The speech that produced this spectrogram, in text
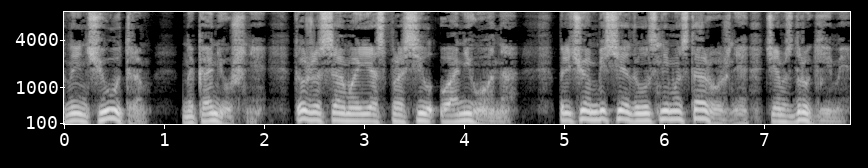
Нынче утром на конюшне то же самое я спросил у Аниона, причем беседовал с ним осторожнее, чем с другими.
